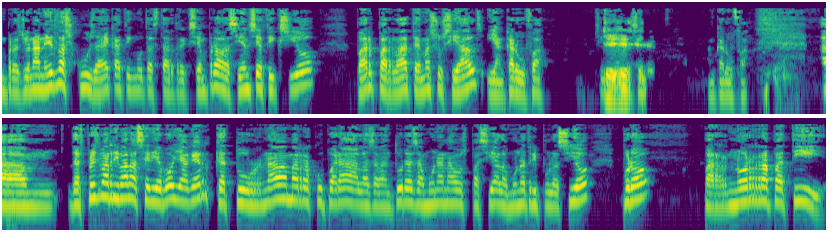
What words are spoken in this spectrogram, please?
impressionant. És l'excusa eh, que ha tingut Star Trek sempre, la ciència-ficció, per parlar temes socials, i encara ho fa. Sí, sí, sí. Encara ho fa. Um, després va arribar la sèrie Voyager, que tornàvem a recuperar les aventures amb una nau espacial, amb una tripulació, però per no repetir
